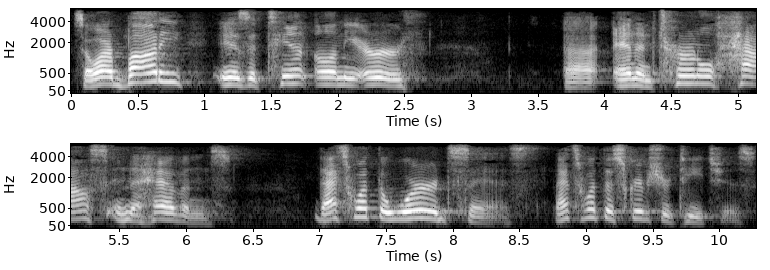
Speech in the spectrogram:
So our body is a tent on the earth, uh, an eternal house in the heavens. That's what the Word says. That's what the Scripture teaches.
